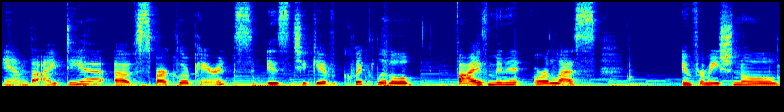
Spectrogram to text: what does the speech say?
And the idea of Sparkler Parents is to give quick little five minute or less informational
